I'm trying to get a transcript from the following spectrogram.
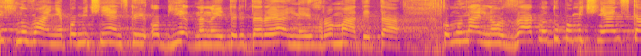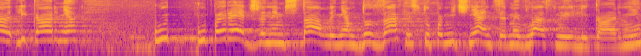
існування Помічнянської об'єднаної територіальної громади та комунального закладу Помічнянська лікарня. Упередженим ставленням до захисту помічнянцями власної лікарні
